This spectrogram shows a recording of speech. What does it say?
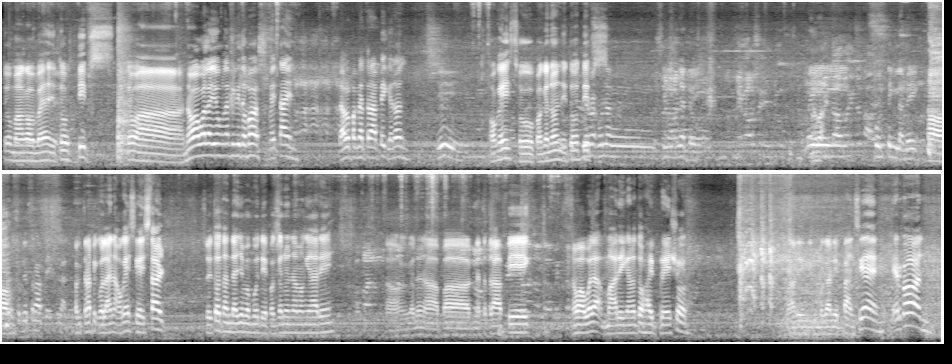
Ito mga kababayan, ito tips. Ito ah nawawala yung lamig dito boss, may time. Lalo pag na-traffic, ganun. Hmm. Okay, so pag ganun, ito tips. ko ng silinya daw. May kunting lamig. Oo. Pag na-traffic lang. Pag traffic, wala na. Okay, sige, start. So ito, tandaan nyo mabuti. Pag ganun na mangyari, ah ganun na, pag nata-traffic, nawawala, maaaring ano to, high pressure. Maaaring hindi gumagana yung fan. Sige, aircon!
